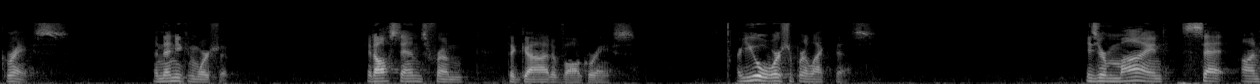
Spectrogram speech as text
grace. And then you can worship. It all stems from the God of all grace. Are you a worshiper like this? Is your mind set on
